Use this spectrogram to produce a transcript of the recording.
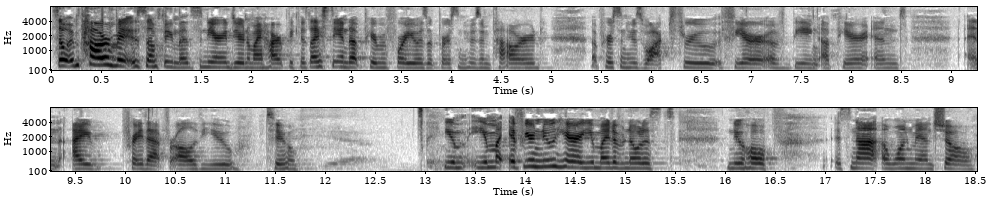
so, empowerment is something that's near and dear to my heart because I stand up here before you as a person who's empowered, a person who's walked through fear of being up here, and, and I pray that for all of you too. Yeah. You, you might, if you're new here, you might have noticed New Hope. It's not a one man show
